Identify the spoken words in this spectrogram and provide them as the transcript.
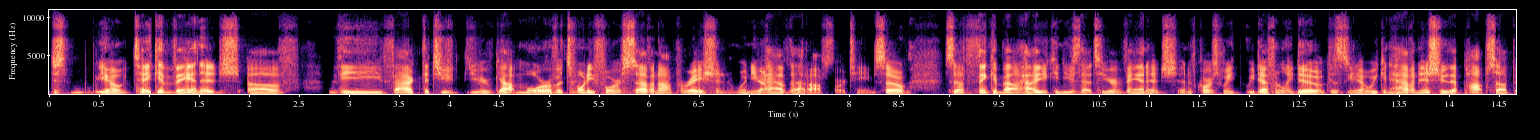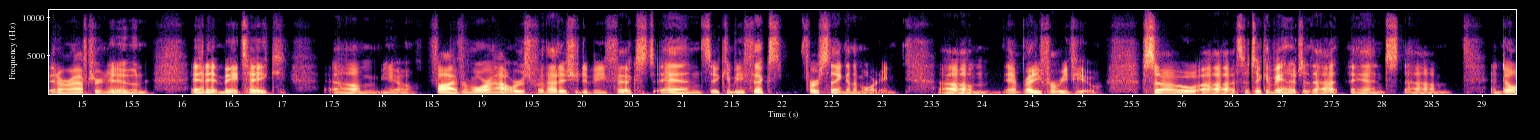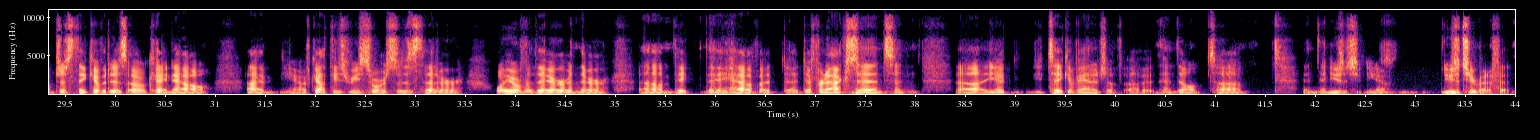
just you know take advantage of the fact that you you've got more of a 24/7 operation when you yeah. have that offshore team. So so think about how you can use that to your advantage. And of course we we definitely do because you know we can have an issue that pops up in our afternoon, and it may take um, you know five or more hours for that issue to be fixed, and it can be fixed first thing in the morning um, and ready for review. So uh, so take advantage of that and um, and don't just think of it as okay now I'm you know I've got these resources that are way over there and they're um, they they have a, a different accents and uh, you know you take advantage of, of it and don't uh, and, and use it you know use it to your benefit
